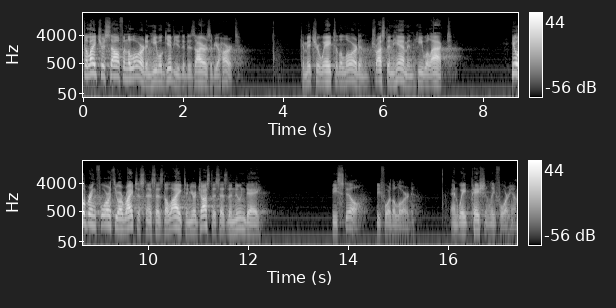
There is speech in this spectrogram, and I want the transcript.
Delight yourself in the Lord, and he will give you the desires of your heart. Commit your way to the Lord and trust in him, and he will act. He will bring forth your righteousness as the light and your justice as the noonday. Be still before the Lord and wait patiently for him.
